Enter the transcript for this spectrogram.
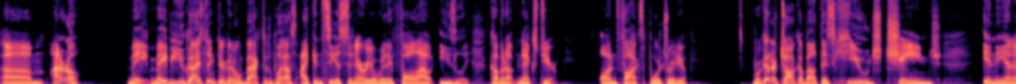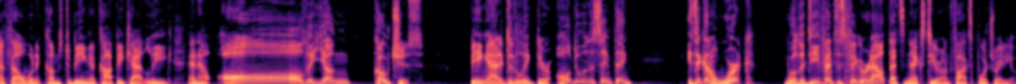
Um, I don't know. May, maybe you guys think they're going to go back to the playoffs. I can see a scenario where they fall out easily. Coming up next year on Fox Sports Radio. We're going to talk about this huge change in the NFL when it comes to being a copycat league and how all the young coaches being added to the league, they're all doing the same thing. Is it going to work? Will the defenses figure it out? That's next here on Fox Sports Radio.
